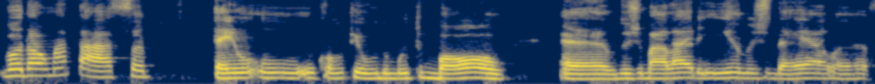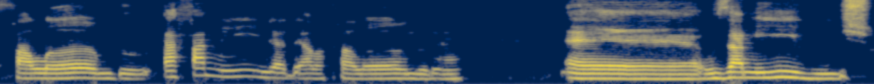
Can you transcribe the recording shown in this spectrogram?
vou dar uma taça. Tem um, um conteúdo muito bom é, dos bailarinos dela falando, a família dela falando, né? É, os amigos.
